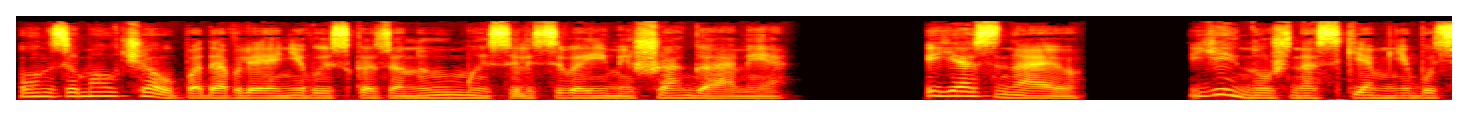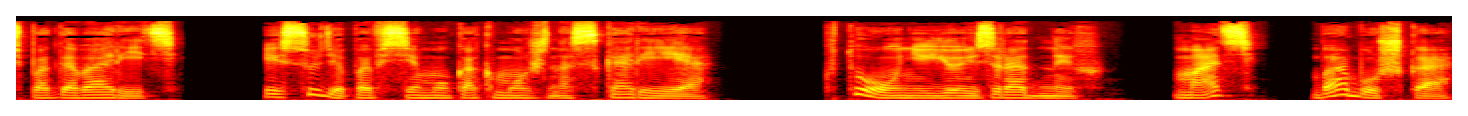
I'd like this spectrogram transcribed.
Он замолчал, подавляя невысказанную мысль своими шагами. «Я знаю. Ей нужно с кем-нибудь поговорить. И, судя по всему, как можно скорее. Кто у нее из родных? Мать? Бабушка?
